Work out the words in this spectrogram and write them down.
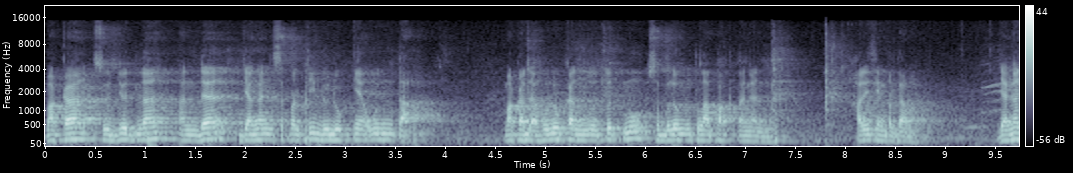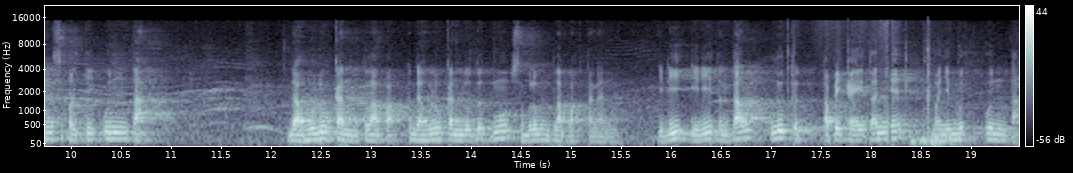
maka sujudlah anda jangan seperti duduknya unta. Maka dahulukan lututmu sebelum telapak tanganmu. Hadis yang pertama. Jangan seperti unta. Dahulukan telapak, dahulukan lututmu sebelum telapak tanganmu. Jadi ini tentang lutut, tapi kaitannya menyebut unta.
